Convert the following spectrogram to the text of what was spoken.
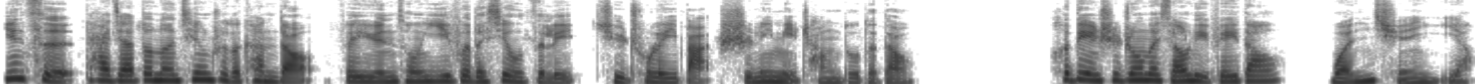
因此大家都能清楚的看到飞云从衣服的袖子里取出了一把十厘米长度的刀，和电视中的小李飞刀完全一样。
